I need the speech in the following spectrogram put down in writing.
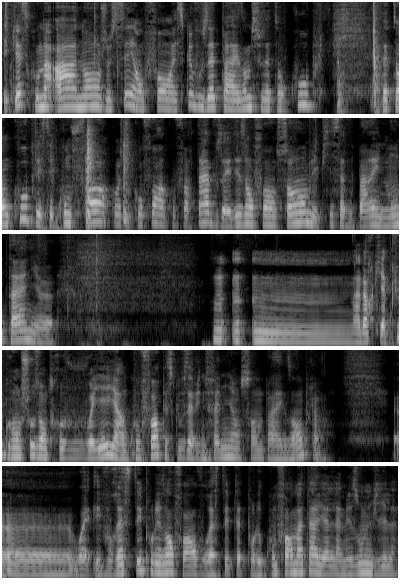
Et qu'est-ce qu'on a? Ah non, je sais, enfant. Est-ce que vous êtes, par exemple, si vous êtes en couple, vous êtes en couple et c'est confort. Quand je dis confort, inconfortable, vous avez des enfants ensemble et puis ça vous paraît une montagne... Euh, Hum, hum, hum. Alors qu'il n'y a plus grand-chose entre vous. Vous voyez, il y a un confort parce que vous avez une famille ensemble, par exemple. Euh, ouais, et vous restez pour les enfants, vous restez peut-être pour le confort matériel, la maison de ville.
